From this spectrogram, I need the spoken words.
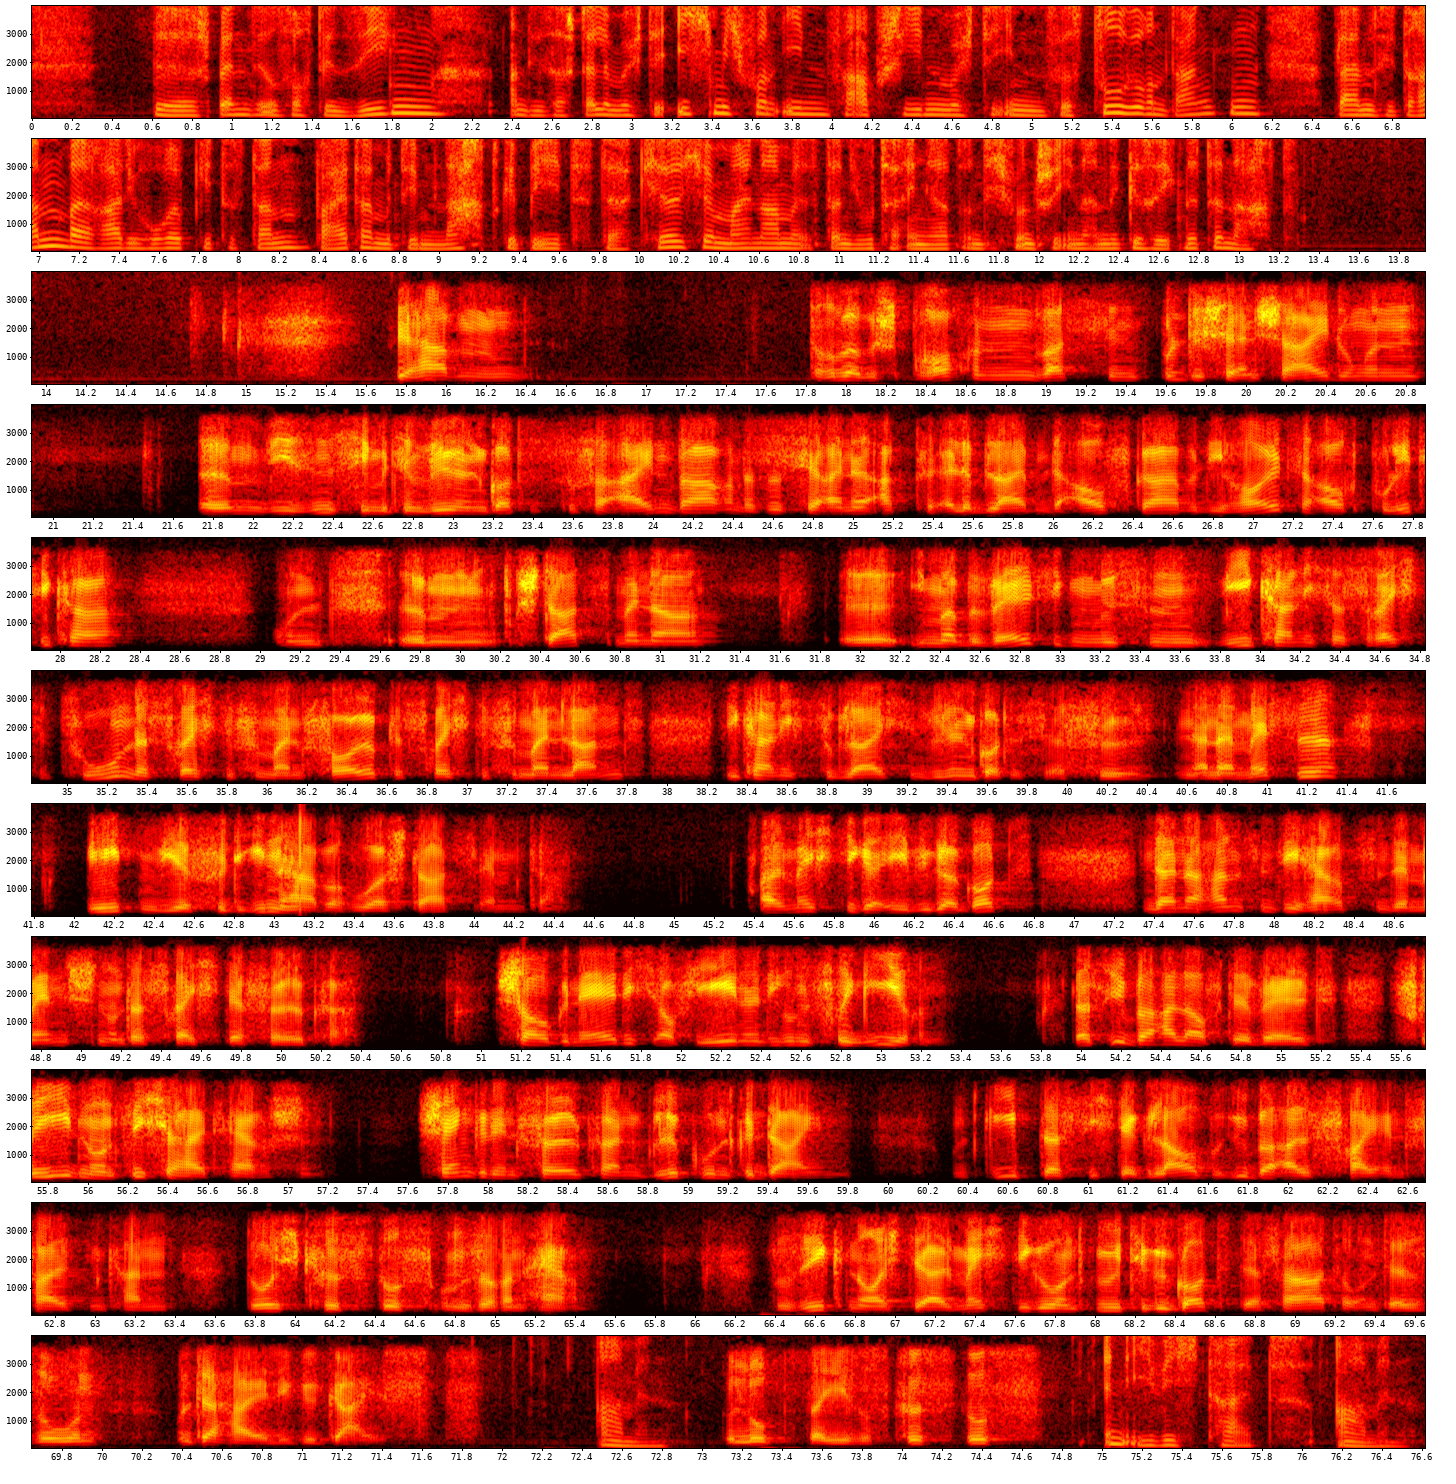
spenden Sie uns auch den Segen. An dieser Stelle möchte ich mich von Ihnen verabschieden, möchte Ihnen fürs Zuhören danken. Bleiben Sie dran. Bei Radio Horeb geht es dann weiter mit dem Nachtgebet der Kirche. Mein Name ist dann Jutta Engert und ich wünsche Ihnen eine gesegnete Nacht. Wir haben darüber gesprochen, was sind politische Entscheidungen, ähm, wie sind sie mit dem Willen Gottes zu vereinbaren. Das ist ja eine aktuelle bleibende Aufgabe, die heute auch Politiker und ähm, Staatsmänner äh, immer bewältigen müssen, wie kann ich das Rechte tun, das Rechte für mein Volk, das Rechte für mein Land, wie kann ich zugleich den Willen Gottes erfüllen. In einer Messe beten wir für die Inhaber hoher Staatsämter. Allmächtiger, ewiger Gott, in deiner Hand sind die Herzen der Menschen und das Recht der Völker. Schau gnädig auf jene, die uns regieren. Lass überall auf der Welt Frieden und Sicherheit herrschen Schenke den Völkern Glück und Gedeihen und gib, dass sich der Glaube überall frei entfalten kann durch Christus, unseren Herrn. So segne euch der allmächtige und gütige Gott, der Vater und der Sohn und der Heilige Geist. Amen. Gelobt sei Jesus Christus. In Ewigkeit. Amen.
